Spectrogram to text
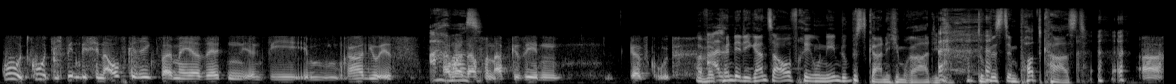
gut, gut. Ich bin ein bisschen aufgeregt, weil man ja selten irgendwie im Radio ist. Ach, aber was? davon abgesehen, ganz gut. Aber wir können dir die ganze Aufregung nehmen, du bist gar nicht im Radio. Du bist im Podcast. Ah,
